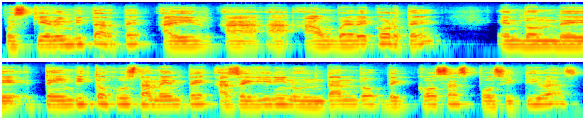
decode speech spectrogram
pues quiero invitarte a ir a, un breve corte en donde te invito justamente a seguir inundando de cosas positivas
